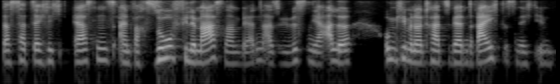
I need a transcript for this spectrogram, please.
das tatsächlich erstens einfach so viele Maßnahmen werden. Also wir wissen ja alle, um klimaneutral zu werden, reicht es nicht, eben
